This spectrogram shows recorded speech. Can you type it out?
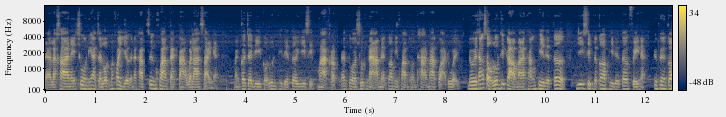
แต่ราคาในช่วงนี้อาจจะลดไม่ค่อยเยอะนะครับซึ่งความแตกต่างเวลาใส่เนี่ย มันก็จะดีกว่ารุ่น Predator 20 มากครับ และตัวชุดหนามเนี่ยก็มีความทนทานมากกว่าด้วย โดยทั้ง 2 รุ่นที่กล่าวมาทั้ง Predator 20 แล้วก็ Predator Fake เนี่ยเพื่อนๆก็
